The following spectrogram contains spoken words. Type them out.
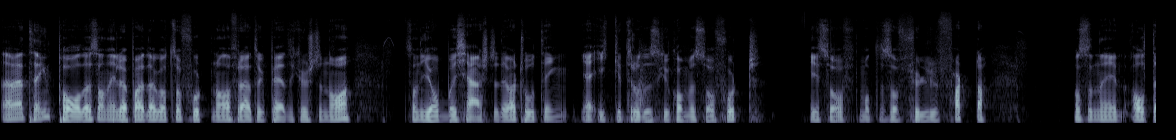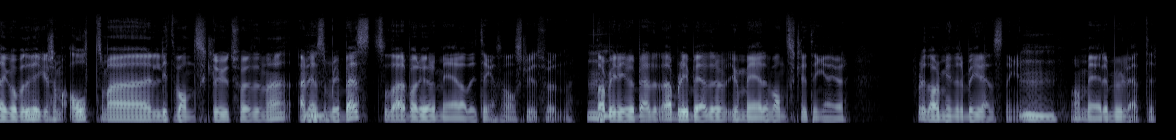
Nei, men jeg har tenkt på det sånn i løpet av Det har gått så fort nå fra jeg tok PT-kurs til nå. Sånn jobb og kjæreste, det var to ting jeg ikke trodde skulle komme så fort. I så, måte, så full fart, da. Og så alt det går på Det virker som alt som er litt vanskelig og utfordrende, er det Mm. som blir best. Så det er bare å gjøre mer av de tingene som er vanskelig og utfordrende. Mm. Da blir livet bedre. Det blir bedre jo mer vanskelige ting jeg gjør. Fordi da har du mindre begrensninger. Mm. Og mer muligheter.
